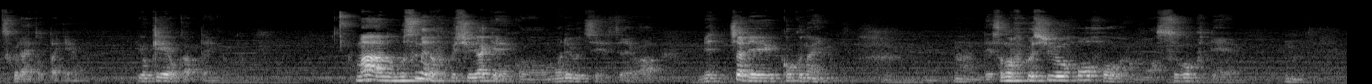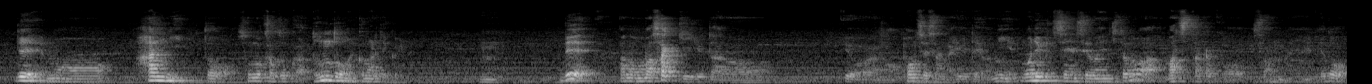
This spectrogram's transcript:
作られとったけん余計よかったんやけど。なまああの娘の復讐やけんこの森口先生はめっちゃ冷酷なんよ、うん、でその復讐方法がもうすごくて。でもう犯人とその家族はどんどん追い込まれてくる。であの、まあ、さっき言ったあの要はあのポンセさんが言ったように森口先生を演じたのは松たか子さんなんやけど、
